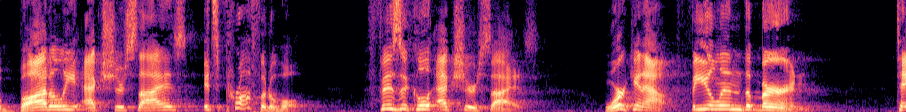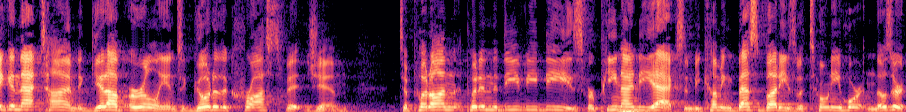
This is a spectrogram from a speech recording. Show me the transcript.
bodily exercise, it's profitable. Physical exercise, working out, feeling the burn, taking that time to get up early and to go to the CrossFit gym, to put on put in the DVDs for P90X and becoming best buddies with Tony Horton. Those are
